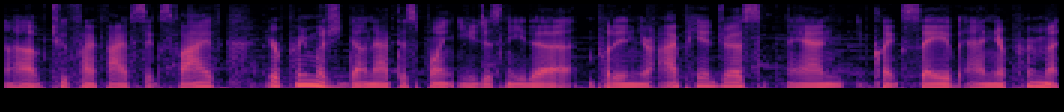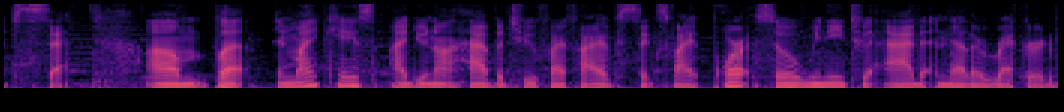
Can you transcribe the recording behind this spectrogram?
of 25565, you're pretty much done at this point. You just need to put in your IP address and click save and you're pretty much set. Um, but in my case, I do not have a 25565 port, so we need to add another record.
